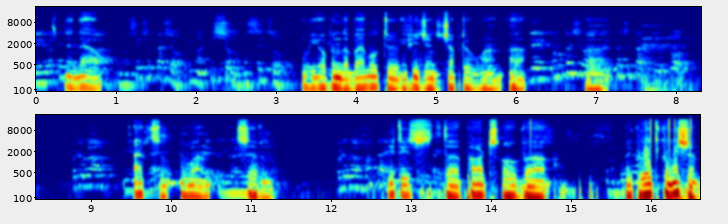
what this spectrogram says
And now, We open the Bible to Ephesians chapter 1, uh, uh, Acts 1 7. It is the part of uh, a Great Commission.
